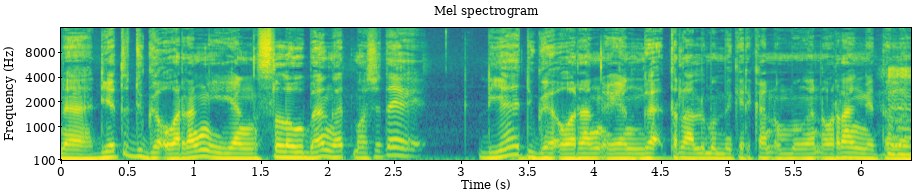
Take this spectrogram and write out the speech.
Nah, dia tuh juga orang yang slow banget. Maksudnya dia juga orang yang nggak terlalu memikirkan omongan orang gitu loh.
